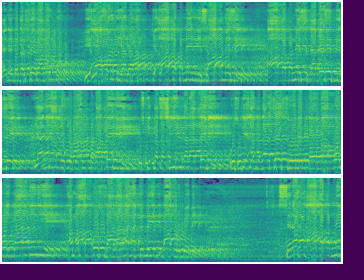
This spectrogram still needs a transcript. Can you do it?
यानी मदरसे वालों को ये ऑफ़र दिया था कि आप अपने निसाब में से, आप अपने सिलेबस में से, यानी आप जो कुरान पढ़ाते हैं, उसकी तफसील कराते हैं, उसके अंदर से सूर्य तौबा को निकाल दीजिए, हम आपको सालाना इतने लाख रुपए देंगे। सिर्फ़ आप अपने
